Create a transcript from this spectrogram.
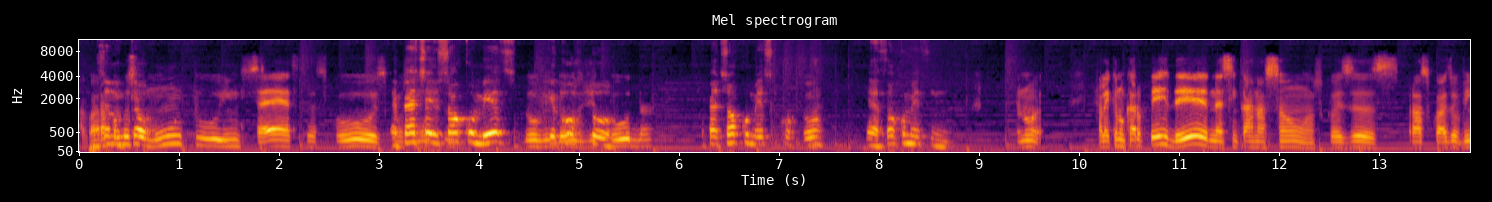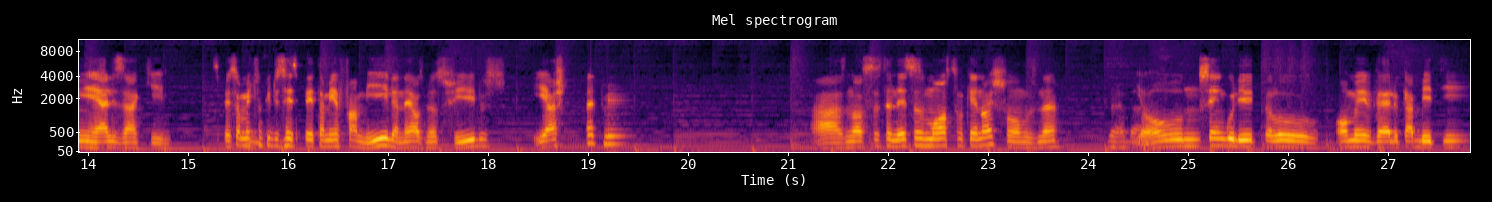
Agora, não eu quer- sou muito incerto das coisas, Repete aí só o começo. duvidoso de cortou. tudo, né? Repete só o começo que cortou. É, só o comecinho. eu não, falei que eu não quero perder nessa encarnação as coisas para as quais eu vim realizar aqui. Especialmente no que diz respeito à minha família, né, aos meus filhos. E acho que as nossas tendências mostram quem nós somos, né? Verdade. E eu não ser engolido pelo homem velho que habita em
